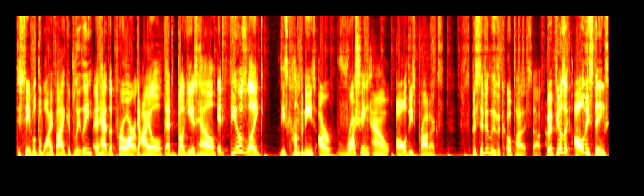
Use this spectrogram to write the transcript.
disabled the Wi-Fi completely. It had the ProArt dial that's buggy as hell. It feels like these companies are rushing out all these products specifically the Copilot stuff. But it feels like all these things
